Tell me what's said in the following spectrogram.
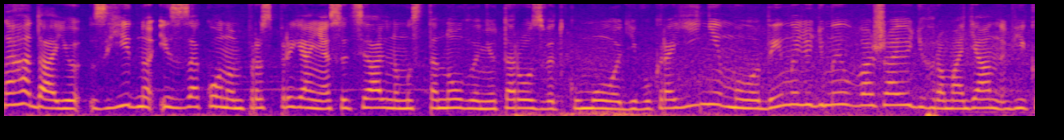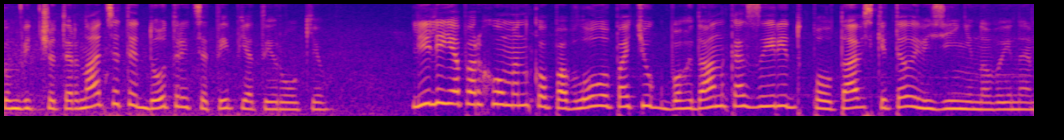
Нагадаю, згідно із законом про сприяння соціальному становленню та розвитку молоді в Україні, молодими людьми вважають громадян віком від 14 до 35 років. Лілія Пархоменко, Павло Лопатюк, Богдан Казирід, Полтавські телевізійні новини.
